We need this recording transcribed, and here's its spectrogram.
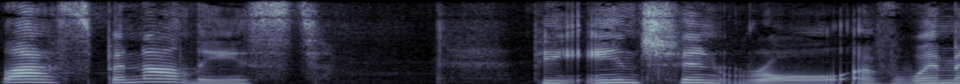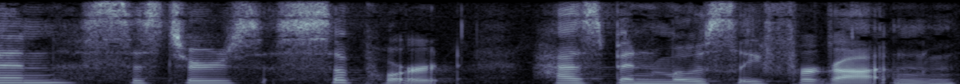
Last but not least, the ancient role of women, sisters, support has been mostly forgotten,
